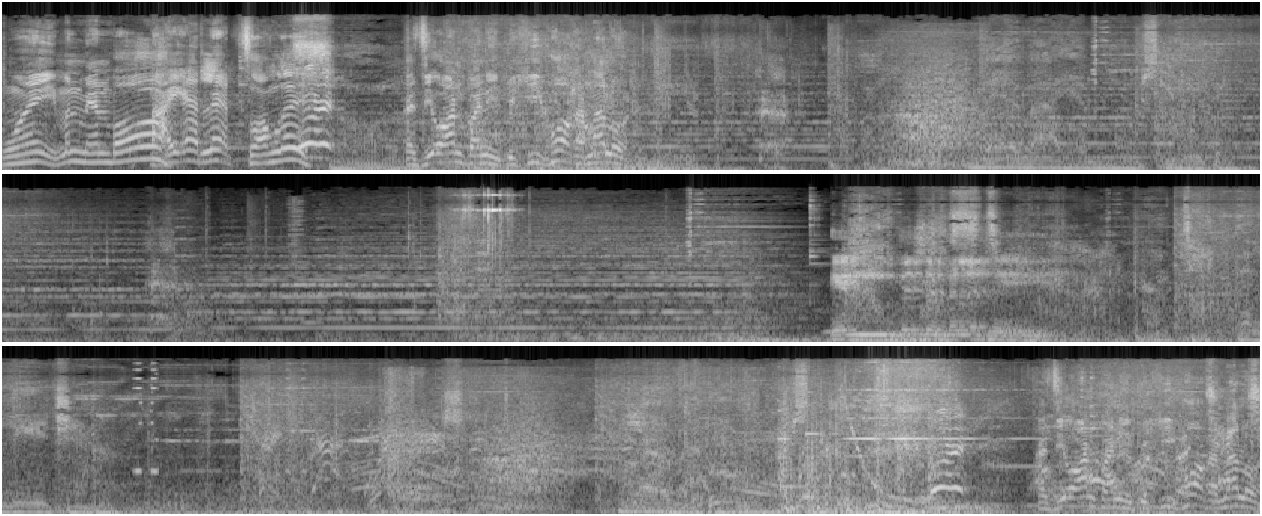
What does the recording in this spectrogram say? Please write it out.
โอ้ยมันแมนบอตายอันแรกสองเลยแต่ที่อ้อนไปนี่ไปขี้ข้อกันมาโหลด Where I am most needed. Invisibility. Protect อ้อนไปนี่ไปขี้ข้อกันมาโหลด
